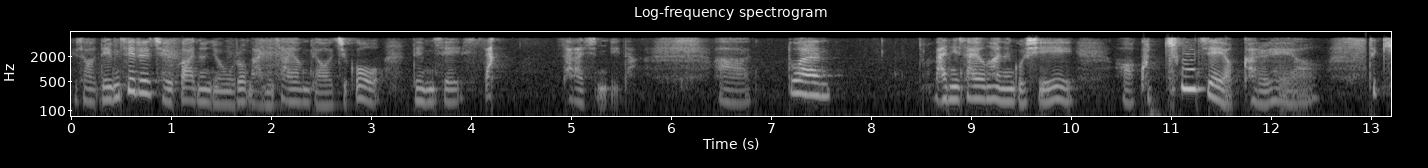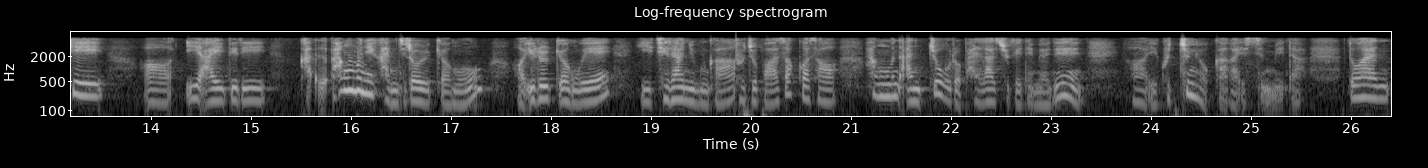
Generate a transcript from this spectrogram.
그래서 냄새를 제거하는 용으로 많이 사용되어지고 냄새 싹 사라집니다. 아, 또한 많이 사용하는 곳이 어, 구충제 역할을 해요. 특히 어, 이 아이들이 가, 항문이 간지러울 경우 어, 이럴 경우에 이 제라늄과 조조바와 섞어서 항문 안쪽으로 발라주게 되면은 어, 이 구충 효과가 있습니다. 또한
